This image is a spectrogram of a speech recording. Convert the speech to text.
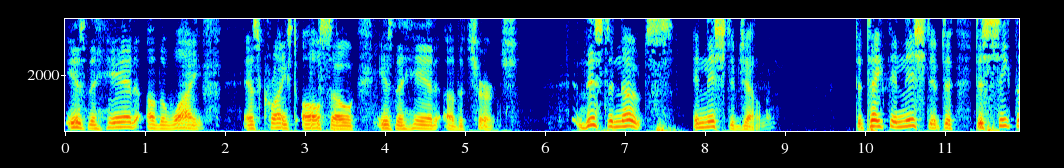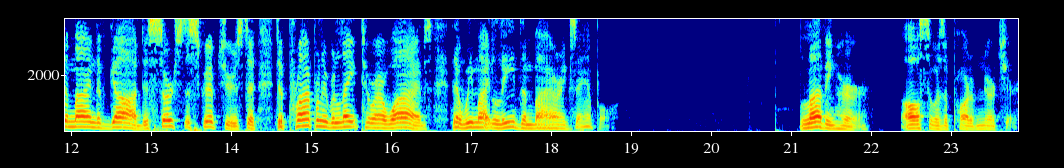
is the head of the wife, as Christ also is the head of the church. This denotes initiative, gentlemen. To take the initiative, to, to seek the mind of God, to search the scriptures, to, to properly relate to our wives, that we might lead them by our example. Loving her also is a part of nurture.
